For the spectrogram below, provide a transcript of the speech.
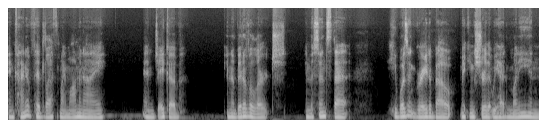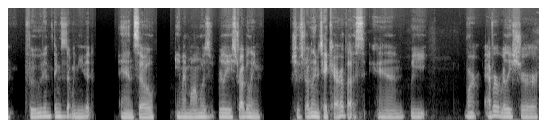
and kind of had left my mom and I and Jacob in a bit of a lurch in the sense that he wasn't great about making sure that we had money and food and things that we needed. And so my mom was really struggling. She was struggling to take care of us. And we weren't ever really sure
